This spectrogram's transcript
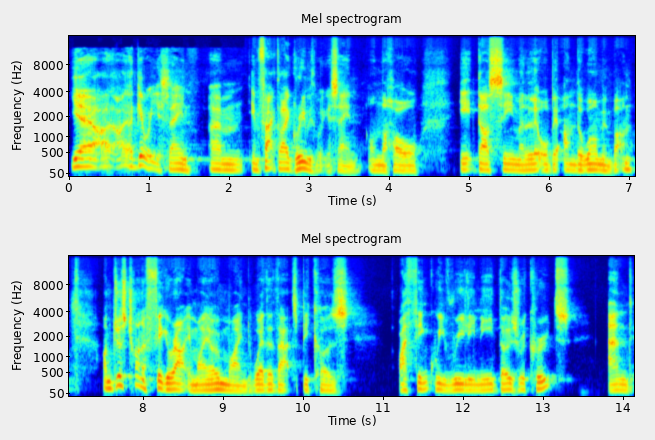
Yeah, I, I get what you're saying. Um, in fact, I agree with what you're saying on the whole it does seem a little bit underwhelming. But I'm I'm just trying to figure out in my own mind whether that's because I think we really need those recruits, and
